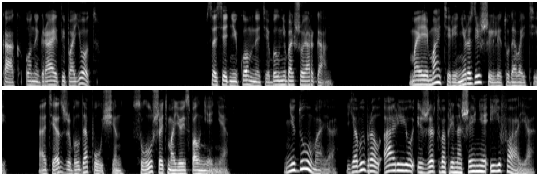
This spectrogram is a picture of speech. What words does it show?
как он играет и поет». В соседней комнате был небольшой орган. Моей матери не разрешили туда войти. Отец же был допущен слушать мое исполнение. Не думая, я выбрал арию из жертвоприношения Иефая.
